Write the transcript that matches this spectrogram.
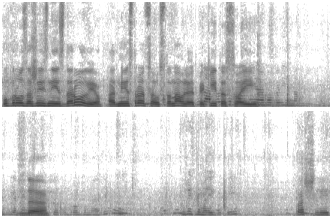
Угроза жизни и здоровью. а Администрация устанавливает Ну да, какие-то свои. Да. жизни, моих детей. Пошли.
